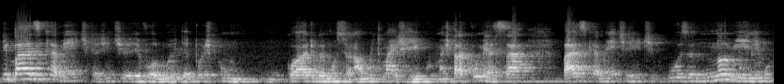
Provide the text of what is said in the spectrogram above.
E basicamente a gente evolui depois para um, um código emocional muito mais rico. Mas para começar, basicamente a gente usa no mínimo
